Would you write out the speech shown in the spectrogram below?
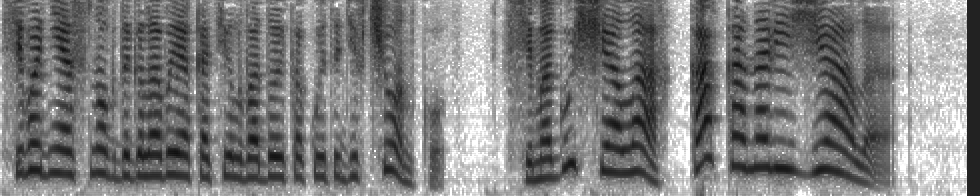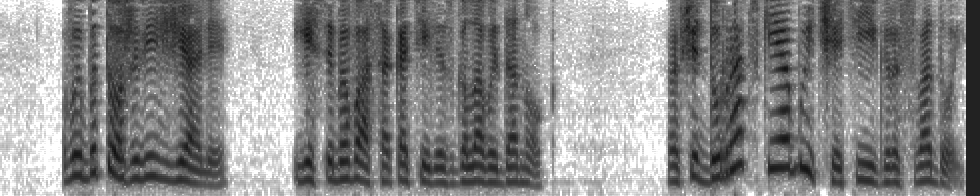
Сегодня я с ног до головы окатил водой какую-то девчонку. Всемогущий Аллах, как она визжала! Вы бы тоже визжали если бы вас окатили с головы до ног. Вообще дурацкие обычаи эти игры с водой.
